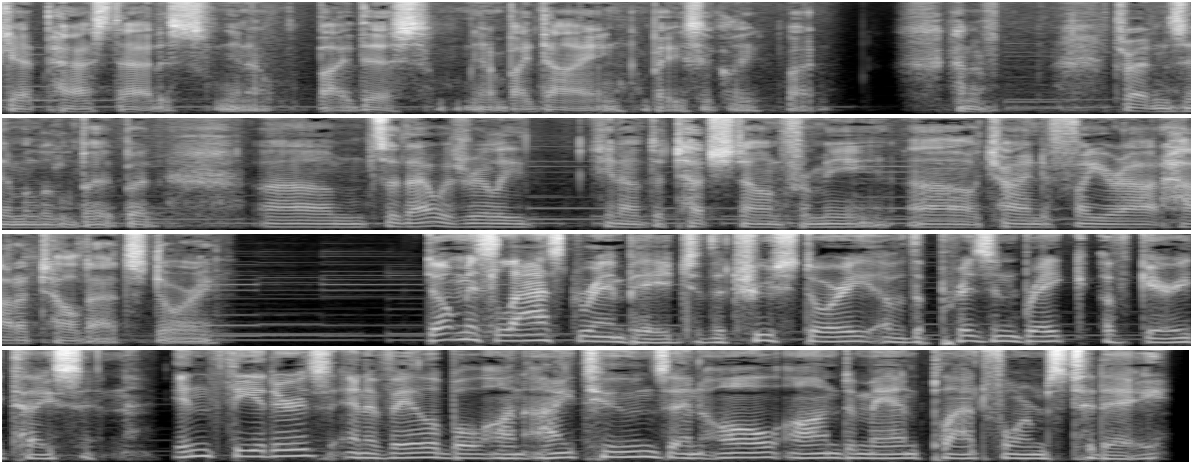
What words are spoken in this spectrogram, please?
get past that is, you know, by this, you know, by dying, basically. But kind of threatens him a little bit. But um, so that was really, you know, the touchstone for me, uh, trying to figure out how to tell that story. Don't miss Last Rampage, the true story of the prison break of Gary Tison. In theaters and available on iTunes and all on demand platforms today.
